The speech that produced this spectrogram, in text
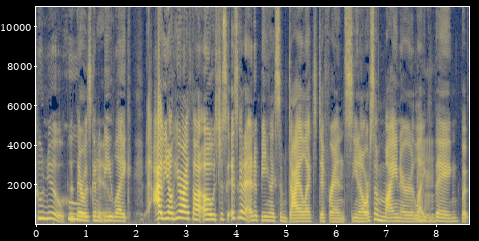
Who knew that there was going to be like, I you know here I thought, oh, it's just it's going to end up being like some dialect difference, you know, or some minor like Mm-hmm. thing, but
